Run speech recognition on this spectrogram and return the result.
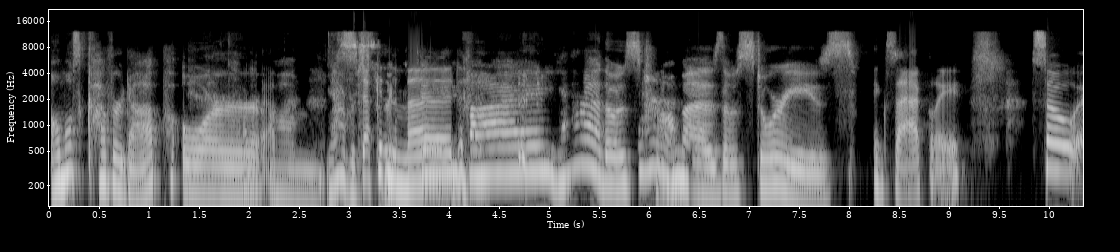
almost covered up or covered up. Um, yeah stuck in the mud by yeah those yeah. traumas those stories exactly so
